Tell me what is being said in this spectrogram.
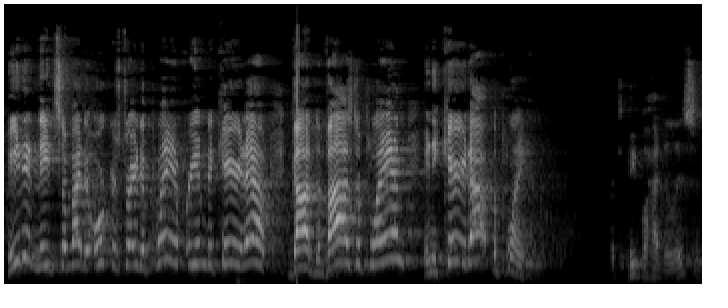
He didn't need somebody to orchestrate a plan for him to carry it out. God devised a plan and he carried out the plan. But the people had to listen.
